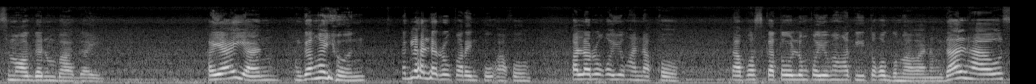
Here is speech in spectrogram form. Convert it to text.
sa mga ganong bagay. Kaya yan, hanggang ngayon, naglalaro pa rin po ako. Kalaro ko yung anak ko. Tapos katulong ko yung mga tito ko gumawa ng dollhouse,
